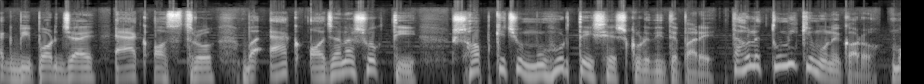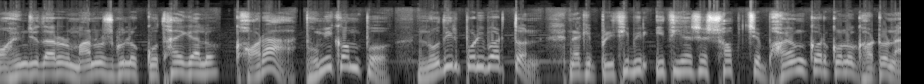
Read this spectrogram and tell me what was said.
এক বিপর্যয়, এক অস্ত্র বা এক অজানা শক্তি সবকিছু মুহূর্তেই শেষ করে দিতে পারে। তাহলে তুমি কি মনে করো মহেঞ্জোদারোর মানুষগুলো কোথায় গেল? খরা, ভূমিকম্প, নদীর পরিবর্তন নাকি পৃথিবীর ইতিহাসে সবচেয়ে ভয়ঙ্কর কোনো ঘটনা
